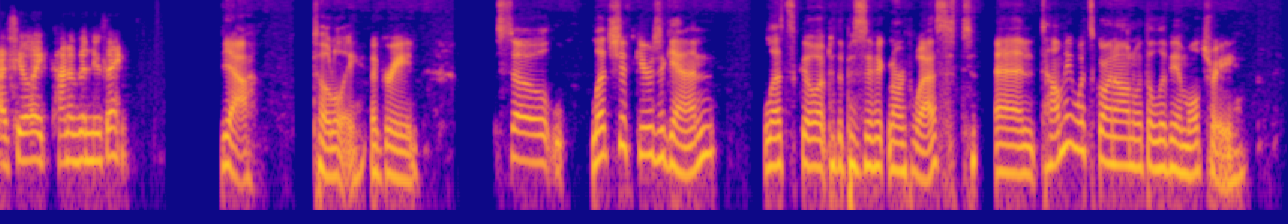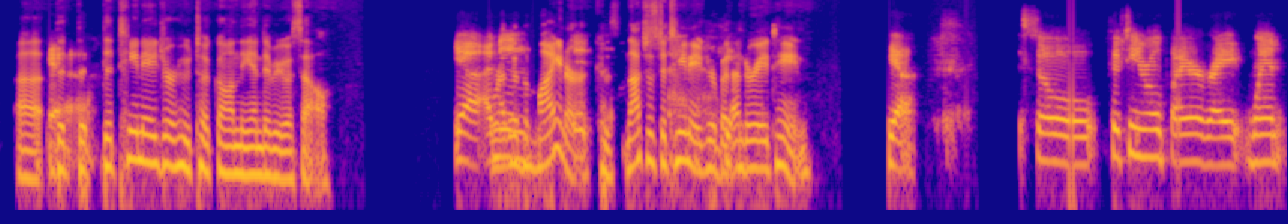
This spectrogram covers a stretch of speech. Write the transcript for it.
i feel like kind of a new thing. Yeah totally agreed. So let's shift gears again. Let's go up to the pacific northwest and tell me what's going on with olivia moultrie uh, yeah. the, the, the, teenager who took on the nwsl yeah i Rather mean the minor because not just a teenager but under 18 yeah. So 15 year old player, right? Went,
